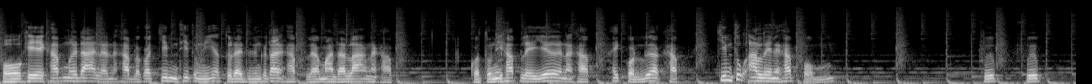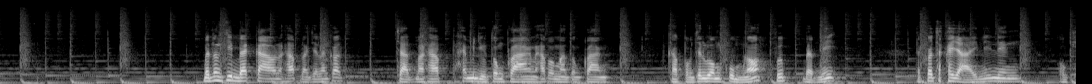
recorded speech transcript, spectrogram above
โอเคครับเมื่อได้แล้วนะครับเราก็จิ้มที่ตรงนี้ตัวใดตัวหนึ่งก็ได้นะครับ แล้วมาด้านล่างนะครับ กดตรงนี้ครับเลเยอร์นะครับ ให้กดเลือกครับ จิ้มทุกอันเลยนะครับ ผมฟึบฟึบ ไม่ต้องจิ้มแบ็กกราวนะครับ หลังจากนั้นก็จัดมาครับ ให้มันอยู่ตรงกลางนะครับ ประมาณตรงกลางครับ ผมจะรวมกลุ่มเนาะฟึบแบบนี้ แล้วก็จะขยายนิดนึงโอเค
